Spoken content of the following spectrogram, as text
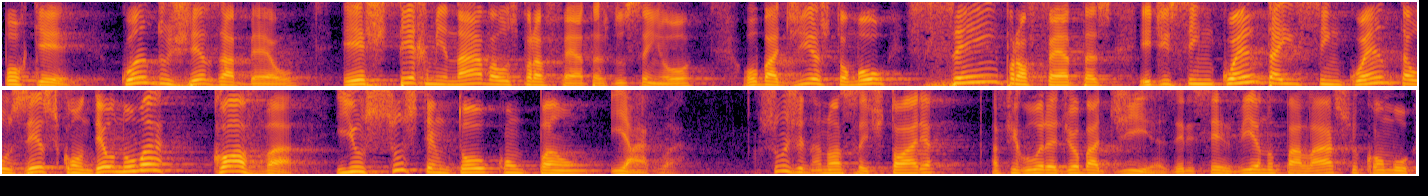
porque quando Jezabel exterminava os profetas do Senhor, Obadias tomou cem profetas e de cinquenta e cinquenta os escondeu numa cova e os sustentou com pão e água. Surge na nossa história a figura de Obadias. Ele servia no palácio como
